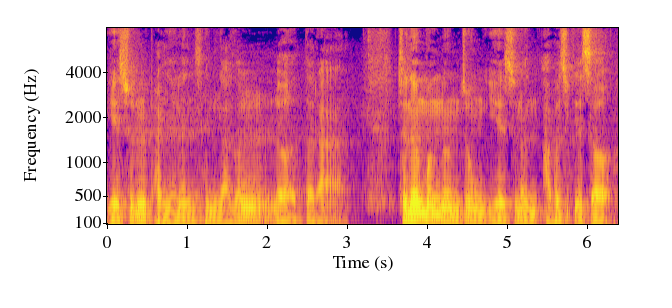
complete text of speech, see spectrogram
예수를 팔려는 생각을 넣었더라. 저녁 먹는 중 예수는 아버지께서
